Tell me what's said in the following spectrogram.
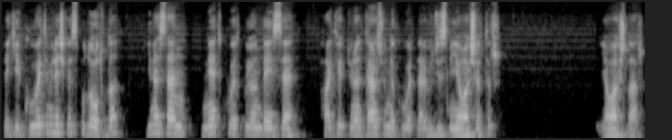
Peki kuvvetin bileşkesi bu doğrultuda. Yine sen net kuvvet bu yöndeyse hareket yönüne ters yönde kuvvetler bir cismi yavaşlatır. Yavaşlar.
